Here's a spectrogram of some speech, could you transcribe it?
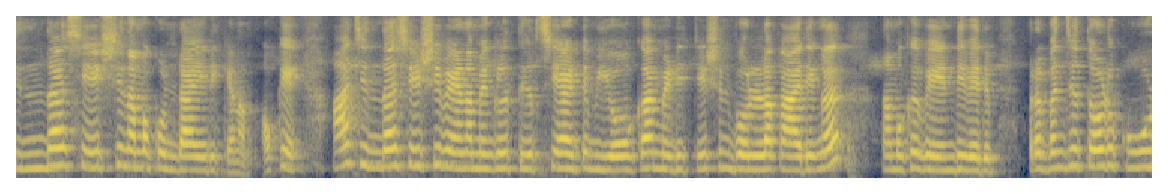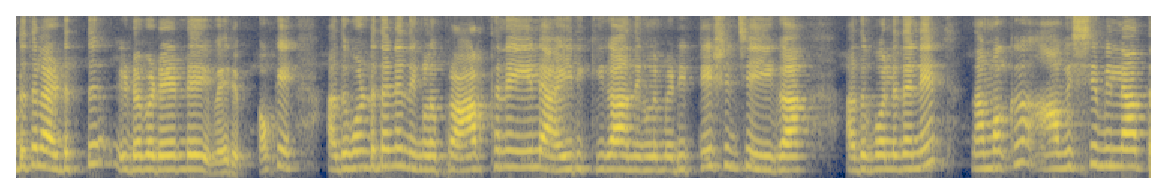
ചിന്താശേഷി നമുക്കുണ്ടായിരിക്കണം. ഓക്കെ ആ ചിന്താശേഷി വേണമെങ്കിൽ തീർച്ചയായിട്ടും യോഗ മെഡിറ്റേഷൻ പോലുള്ള കാര്യങ്ങൾ നമുക്ക് വേണ്ടി വരും. പ്രപഞ്ചത്തോട് കൂടുതൽ അടുത്ത് ഇടപെടേണ്ടി വരും. ഓക്കെ അതുകൊണ്ട് തന്നെ നിങ്ങൾ പ്രാർത്ഥനയിലായിരിക്കുക നിങ്ങൾ മെഡിറ്റേഷൻ ചെയ്യുക. അതുപോലെ തന്നെ നമുക്ക് ആവശ്യമില്ലാത്ത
